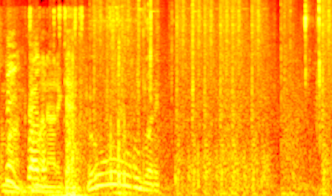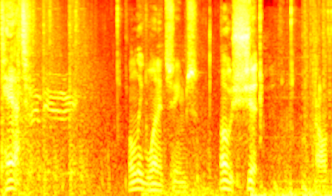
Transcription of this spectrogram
come on, come brother. on out again. Ooh, what a Can't. Only one, it seems. Oh shit. I'll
